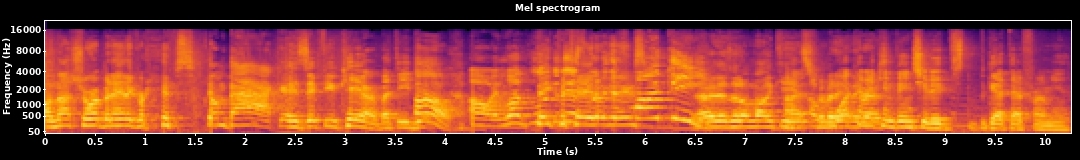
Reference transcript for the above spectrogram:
I'm not sure what Bananagrams. Come back as if you care, but you do. Oh. oh, I love. Big Look at this! potato Look at this games. monkey. There it is, little monkey. Uh, from what can I convince you to get that from you?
